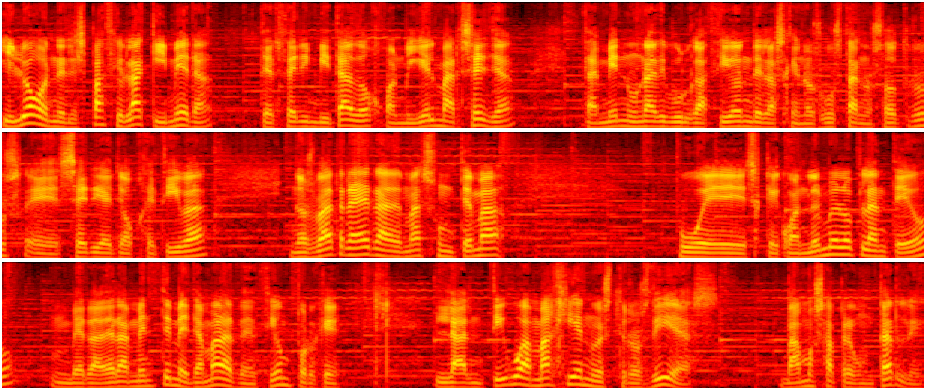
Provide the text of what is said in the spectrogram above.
Y luego en el espacio La Quimera, tercer invitado, Juan Miguel Marsella, también una divulgación de las que nos gusta a nosotros, eh, seria y objetiva. Nos va a traer además un tema, pues que cuando él me lo planteó, verdaderamente me llama la atención, porque la antigua magia en nuestros días. Vamos a preguntarle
